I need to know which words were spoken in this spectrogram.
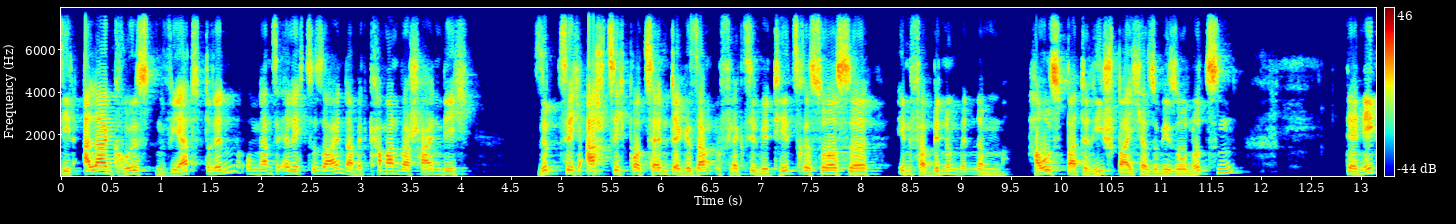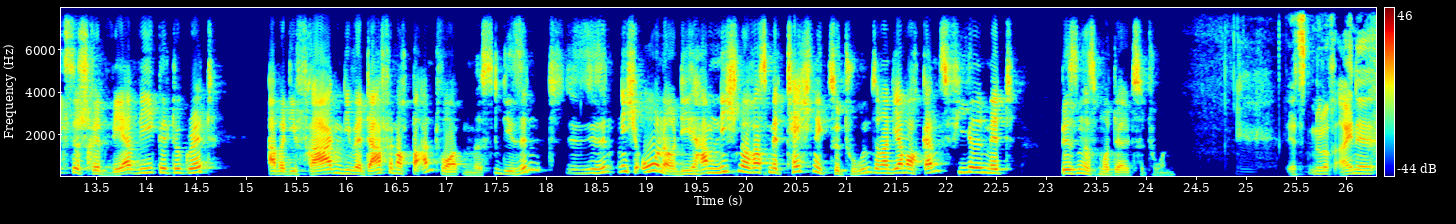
den allergrößten Wert drin, um ganz ehrlich zu sein. Damit kann man wahrscheinlich 70, 80 Prozent der gesamten Flexibilitätsressource in Verbindung mit einem Hausbatteriespeicher sowieso nutzen. Der nächste Schritt wäre Vehicle to Grid. Aber die Fragen, die wir dafür noch beantworten müssen, die sind, die sind nicht ohne. Und die haben nicht nur was mit Technik zu tun, sondern die haben auch ganz viel mit Businessmodell zu tun. Jetzt nur noch eine,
